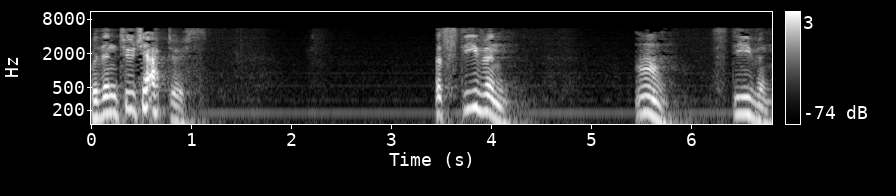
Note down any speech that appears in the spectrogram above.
within two chapters. But Stephen, mm, Stephen,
